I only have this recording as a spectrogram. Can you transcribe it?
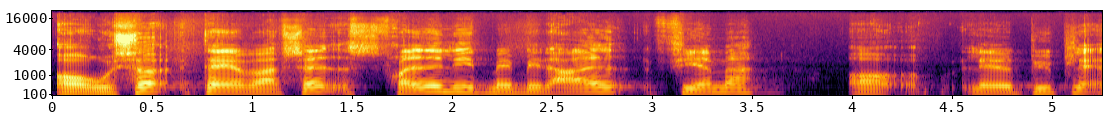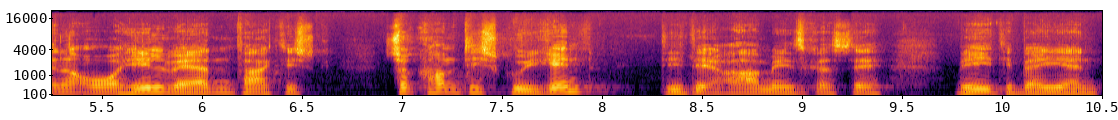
og så, da jeg var sad fredeligt med mit eget firma og lavede byplaner over hele verden faktisk, så kom de sgu igen, de der rare mennesker, og sagde, ved hvad, Jan,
